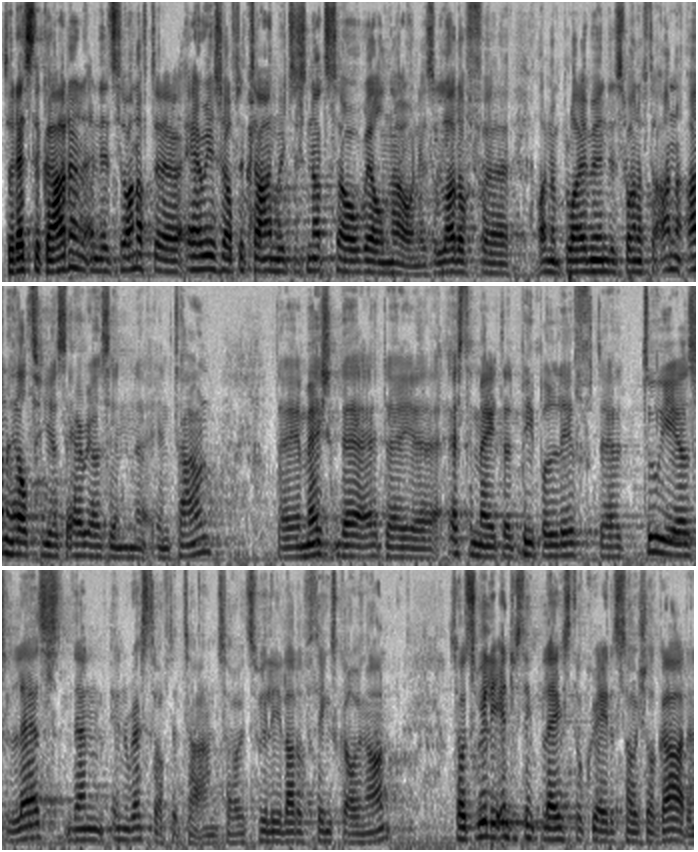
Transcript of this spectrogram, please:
So that's the garden, and it's one of the areas of the town which is not so well known. There's a lot of uh, unemployment. It's one of the un- unhealthiest areas in uh, in town. They, they, they uh, estimate that people live there two years less than in the rest of the town. So it's really a lot of things going on. So it's really interesting place to create a social garden.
